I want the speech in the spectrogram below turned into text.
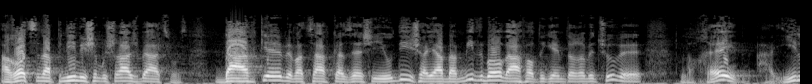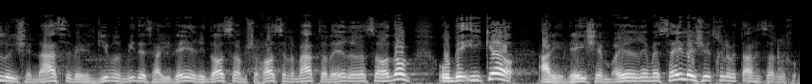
הרוצן הפנימי שמושרש בעצמוס. דווקא במצב כזה שיהודי שהיה במדבור ואף על פי כן תורה בתשובה. לכן, העילוי שנעשה בי"ג מידס על ידי ירידוסם המשכוסם למטה לעיר ארץ האדום, הוא בעיקר על ידי שהם עררים מסיילה שהתחילו בתכלס הריחוק.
